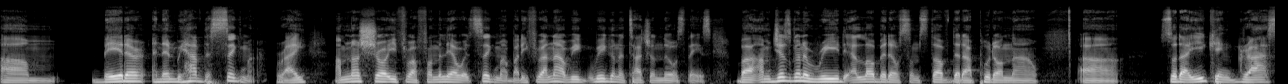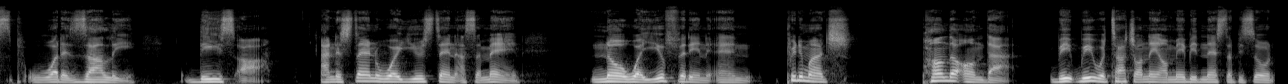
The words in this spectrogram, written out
um, beta, and then we have the sigma, right? I'm not sure if you are familiar with sigma, but if you are not, we, we're going to touch on those things. But I'm just going to read a little bit of some stuff that I put on now uh, so that you can grasp what exactly these are. Understand where you stand as a man, know where you fit in, and pretty much ponder on that we we will touch on it on maybe next episode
